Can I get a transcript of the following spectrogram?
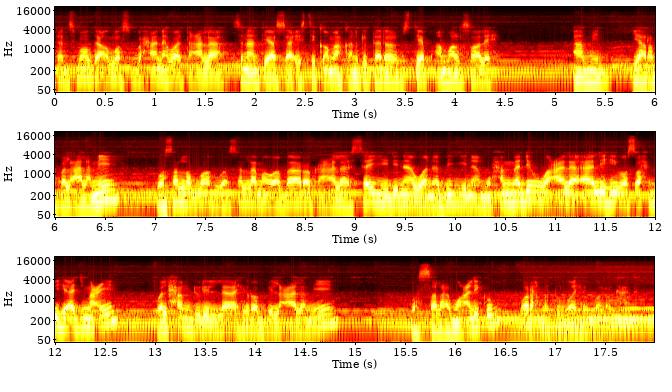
dan semoga Allah Subhanahu wa taala senantiasa istiqomahkan kita dalam setiap amal saleh. Amin ya rabbal alamin. Wa sallallahu wa sallama wa baraka ala sayyidina wa nabiyyina Muhammadin wa ala alihi wa sahbihi ajma'in. Walhamdulillahi rabbil alamin. Wassalamualaikum warahmatullahi wabarakatuh.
